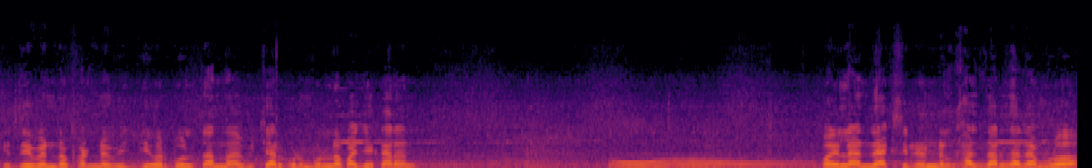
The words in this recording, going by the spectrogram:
की देवेंद्र फडणवीसजीवर बोलताना विचार करून बोललं पाहिजे कारण पहिल्यांदा ॲक्सिडेंटल खासदार झाल्यामुळं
